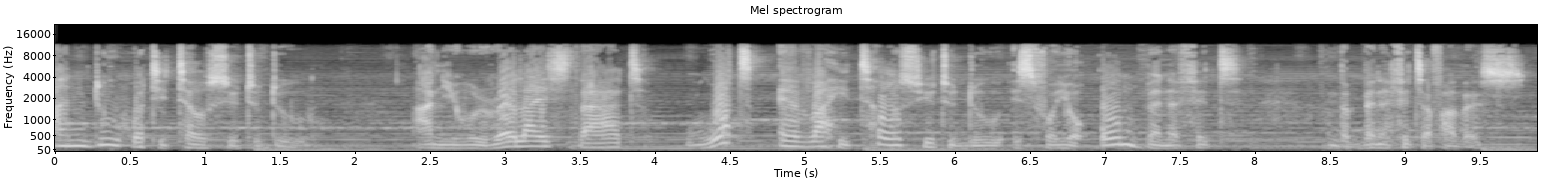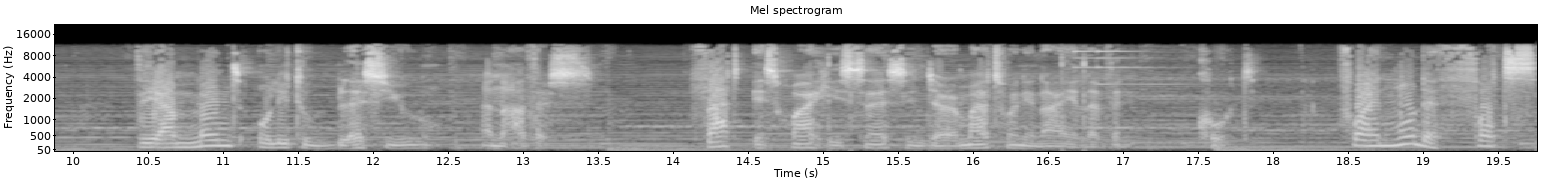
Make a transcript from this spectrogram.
and do what He tells you to do. And you will realize that whatever He tells you to do is for your own benefit and the benefit of others. They are meant only to bless you and others. That is why he says in Jeremiah 29 11, quote, For I know the thoughts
